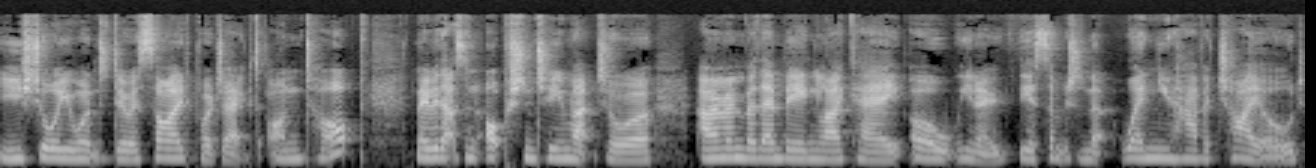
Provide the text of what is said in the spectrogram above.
Are you sure you want to do a side project on top? Maybe that's an option too much. Or I remember them being like a, oh, you know, the assumption that when you have a child,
